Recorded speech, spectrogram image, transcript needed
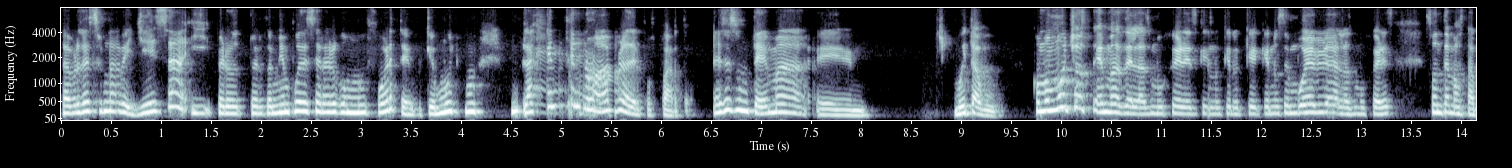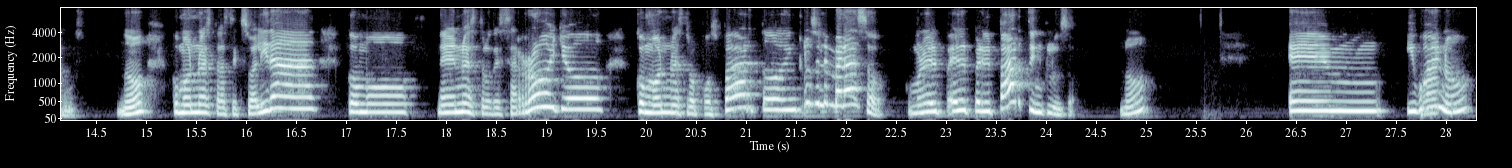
la verdad es una belleza, y, pero, pero también puede ser algo muy fuerte, porque muy, la gente no habla del posparto. Ese es un tema eh, muy tabú. Como muchos temas de las mujeres que, que, que nos envuelven a las mujeres, son temas tabús, ¿no? Como nuestra sexualidad, como eh, nuestro desarrollo, como nuestro posparto, incluso el embarazo, como el, el, parto incluso, ¿no? Eh, y bueno,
